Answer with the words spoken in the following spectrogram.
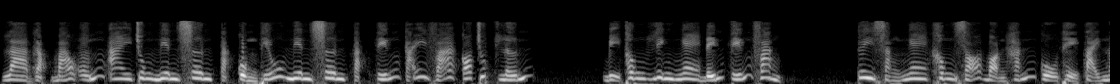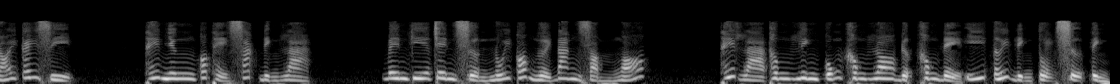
Là gặp báo ứng ai trung niên sơn tặc cùng thiếu niên sơn tặc tiếng cãi vã có chút lớn. Bị thông linh nghe đến tiếng vang. Tuy rằng nghe không rõ bọn hắn cụ thể tại nói cái gì. Thế nhưng có thể xác định là. Bên kia trên sườn núi có người đang dòm ngó. Thế là thông linh cũng không lo được không để ý tới định tuổi sự tình.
